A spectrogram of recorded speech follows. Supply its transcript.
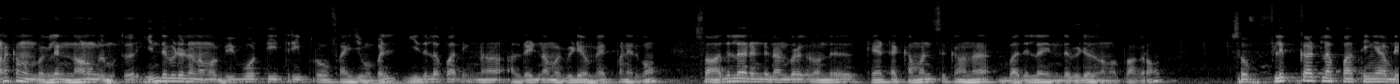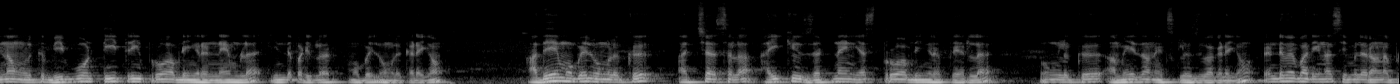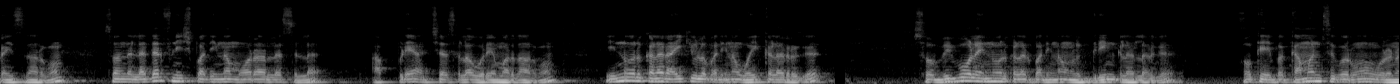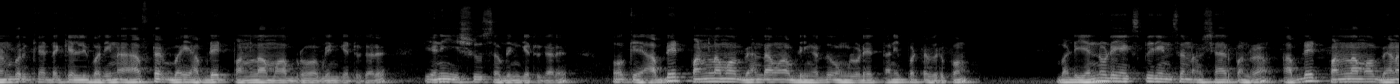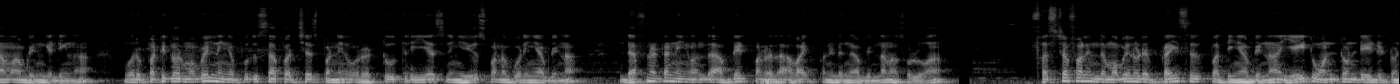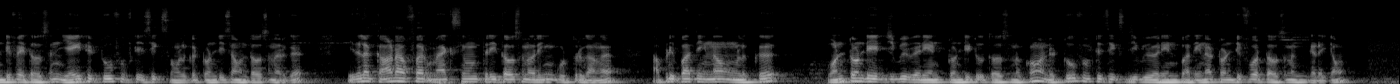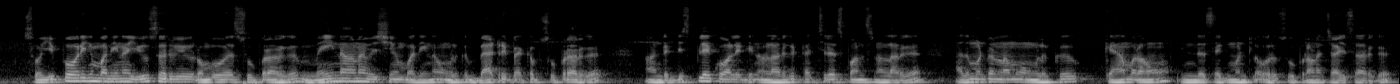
வணக்கம் நண்பர்களே நான் உங்கள் முத்து இந்த வீடியோவில் நம்ம Vivo T three pro five G mobile இதில் பார்த்தீங்கன்னா ஆல்ரெடி நம்ம வீடியோ மேக் பண்ணியிருக்கோம் ஸோ அதில் ரெண்டு நண்பர்கள் வந்து கேட்ட கமெண்ட்ஸுக்கான பதிலை இந்த வீடியோவில் நம்ம பார்க்குறோம் ஸோ ஃப்ளிப்கார்ட்டில் பார்த்தீங்க அப்படின்னா உங்களுக்கு விவோ டி த்ரீ ப்ரோ அப்படிங்கிற நேமில் இந்த பர்டிகுலர் மொபைல் உங்களுக்கு கிடைக்கும். அதே மொபைல் உங்களுக்கு ஹச்எஸ்எலாக iQOO Z nine S pro அப்படிங்கிற பேரில் உங்களுக்கு அமேசான் எக்ஸ்க்ளூசிவாக கிடைக்கும். ரெண்டுமே பார்த்தீங்கன்னா சிமிலரான ப்ரைஸ் தான் இருக்கும். ஸோ அந்த லெதர் ஃபினிஷ் பார்த்திங்கன்னா மோரார்லெஸ் இல்லை. அப்படியே அச்சஸ் எல்லாம் ஒரே மாதிரி தான் இருக்கும். இன்னொரு கலர் ஐக்யூவில் பார்த்தீங்கன்னா ஒயிட் கலர் இருக்குது ஸோ விவோவில் இன்னொரு கலர் பார்த்திங்கன்னா உங்களுக்கு க்ரீன் கலரில் இருக்குது ஓகே இப்போ கமெண்ட்ஸுக்கு வருவோம். ஒரு நண்பர் கேட்ட கேள்வி பார்த்தீங்கன்னா ஆஃப்டர் பை அப்டேட் பண்ணலாமா ப்ரோ அப்படின்னு கேட்டிருக்காரு. எனி இஷ்யூஸ் அப்படின்னு கேட்டிருக்காரு. ஓகே அப்டேட் பண்ணலாமா வேண்டாமா அப்படிங்கிறது உங்களுடைய தனிப்பட்ட விருப்பம். பட் என்னுடைய எக்ஸ்பீரியன்ஸை நான் ஷேர் பண்ணுறேன் அப்டேட் பண்ணலாமா வேணாமா? அப்படின்னு கேட்டிங்கன்னா ஒரு பர்டிகுலர் மொபைல் நீங்கள் புதுசாக பர்ச்சேஸ் பண்ணி ஒரு டூ த்ரீ இயர்ஸ் நீங்கள் யூஸ் பண்ண போகிறீங்க அப்படின்னா டெஃபினட்டாக நீங்கள் வந்து அப்டேட் பண்ணுறதை அவாய்ட் பண்ணிவிடுங்க அப்படின்னு தான் நான் சொல்லுவேன். ஃபர்ஸ்ட் ஆஃப் ஆல் இந்த மொபைலோட ப்ரைஸஸ் பார்த்தீங்க அப்படின்னா eight one twenty eight twenty five thousand eight two fifty six உங்களுக்கு டுவெண்ட்டி செவன் தௌசண்ட் இருக்குது இதில் card offer maximum three thousand வரைக்கும் கொடுத்துருக்காங்க. அப்படி பார்த்தீங்கன்னா உங்களுக்கு one twenty eight GB variant twenty two தௌசண்ட்க்கும் and two fifty six GB variant பார்த்தீங்கன்னா twenty four தௌசண்ட்க்கு கிடைக்கும். ஸோ இப்போ வரைக்கும் பார்த்தீங்கன்னா யூசர் ரிவ்யூ ரொம்பவே சூப்பராக இருக்குது மெயினான விஷயம் பார்த்தீங்கன்னா உங்களுக்கு பேட்ரி பேக்கப் சூப்பராக இருக்குது அண்ட் டிஸ்பிளே குவாலிட்டி நல்லாயிருக்கு டச் ரெஸ்பான்ஸ் நல்லாயிருக்கு அது மட்டும் இல்லாமல் உங்களுக்கு கேமராவும் இந்த செக்மெண்ட்டில் ஒரு சூப்பரான சாய்ஸாக இருக்குது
